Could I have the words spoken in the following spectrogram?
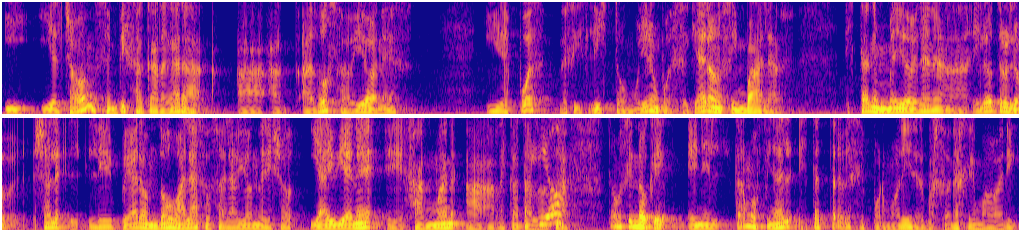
Y, y, el chabón se empieza a cargar a, a, a, dos aviones. Y después decís, listo, murieron, pues se quedaron sin balas están en medio de la nada. El otro ya le, pegaron dos balazos al avión de ellos y ahí viene eh, Hackman a, rescatarlo. O sea, estamos diciendo que en el tramo final está tres veces por morir el personaje de Maverick.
